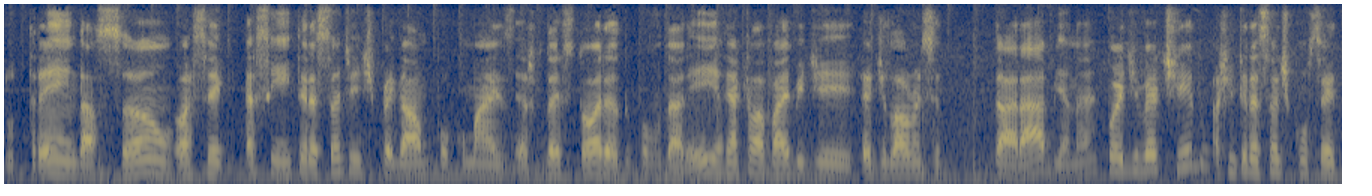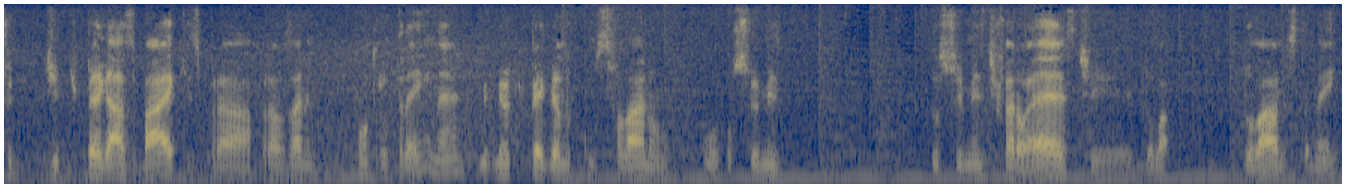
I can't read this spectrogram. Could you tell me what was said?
do trem, da ação. Eu achei, assim, interessante a gente pegar um pouco mais, acho que da história do povo da areia. Tem aquela vibe de Ed Lawrence da Arábia, né? Foi divertido. Achei interessante o conceito de, de pegar as bikes pra usarem contra o trem, né? Meio que pegando, como se falaram, o- os filmes os filmes de faroeste, do, do Lawrence também.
